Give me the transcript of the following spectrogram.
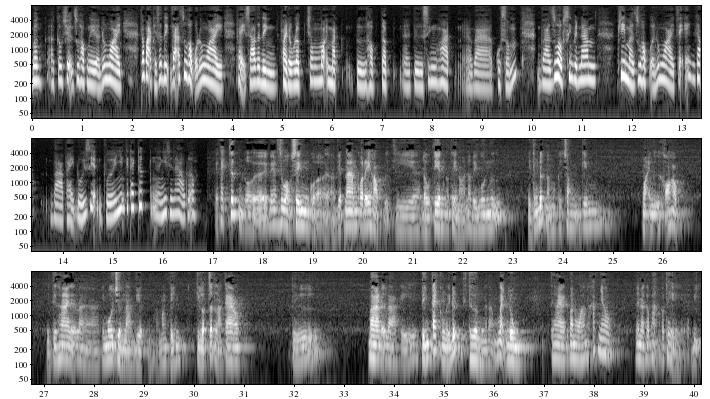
vâng, à, câu chuyện du học nghề ở nước ngoài, các bạn phải xác định đã du học ở nước ngoài, phải xa gia đình, phải độc lập trong mọi mặt từ học tập, à, từ sinh hoạt à, và cuộc sống. Và du học sinh Việt Nam khi mà du học ở nước ngoài sẽ gặp và phải đối diện với những cái thách thức à, như thế nào thưa ông? cái thách thức đối với du học sinh của Việt Nam qua đây học thì đầu tiên có thể nói là về ngôn ngữ thì tiếng Đức là một cái trong những cái ngoại ngữ khó học thì thứ hai nữa là cái môi trường làm việc mang tính kỷ luật rất là cao. Thứ ba nữa là cái tính cách của người Đức thì thường người ta cũng lạnh lùng. Thứ hai là cái văn hóa nó khác nhau nên là các bạn có thể bị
